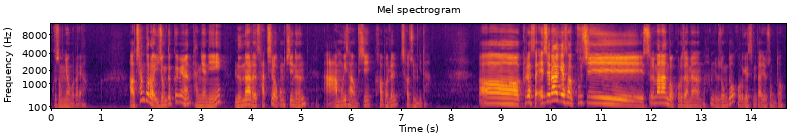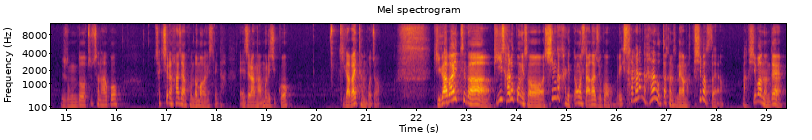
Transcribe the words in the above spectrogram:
구성용으로요. 아, 참고로 이 정도 급이면 당연히 루나르 4750G는 아무 이상 없이 커버를 쳐줍니다 어 그래서 에즈락에서 굳이 쓸만한 걸 고르자면 한 요정도 고르겠습니다. 요정도. 요정도 추천하고 색칠은 하지 않고 넘어가겠습니다. 에즈락 마무리 짓고 기가바이트 한번 보죠. 기가바이트가 B460에서 심각하게 똥을 싸가지고 이렇게 살만한 거 하나도 없다 하면서 내가 막 씹었어요. 막 씹었는데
